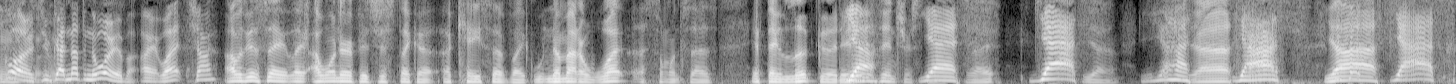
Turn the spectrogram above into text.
of course, you've got nothing to worry about. All right, what, Sean? I was gonna say, like, I wonder if it's just like a, a case of like, no matter what uh, someone says, if they look good, it is yeah. interesting. Yes. Right. Yes. Yeah. Yes. Yes. Yes. Yes. Because- yes.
